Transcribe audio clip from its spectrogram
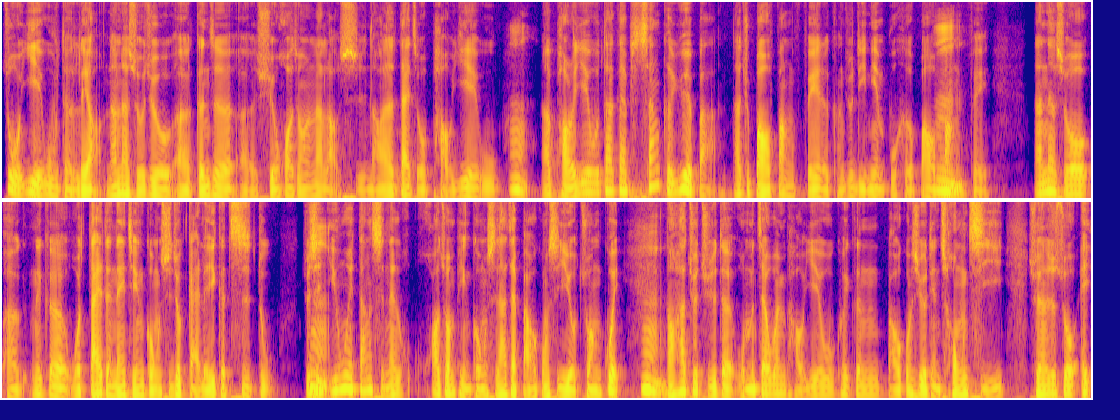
做业务的料。然后那时候就呃跟着呃学化妆的那老师，然后他带着我跑业务。嗯，然后跑了业务大概三个月吧，他就把我放飞了，可能就理念不合把我放飞。嗯、那那时候呃那个我待的那间公司就改了一个制度。就是因为当时那个化妆品公司，他在百货公司也有专柜，嗯，然后他就觉得我们在外面跑业务会跟百货公司有点冲击，所以他就说：“哎，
